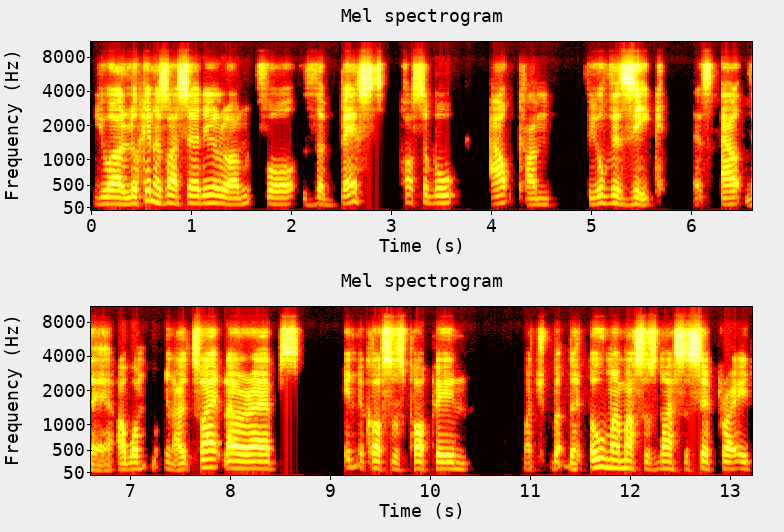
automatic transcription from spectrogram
You are looking, as I said earlier on, for the best possible outcome for your physique that's out there. I want, you know, tight lower abs, intercostals popping, much, but the, all my muscles nice and separated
